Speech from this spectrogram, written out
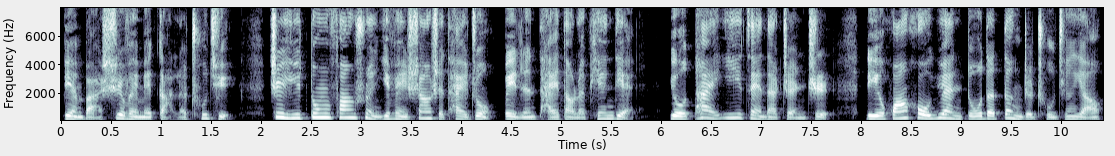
便把侍卫们赶了出去。至于东方顺，因为伤势太重，被人抬到了偏殿，有太医在那诊治。李皇后怨毒地瞪着楚清瑶，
